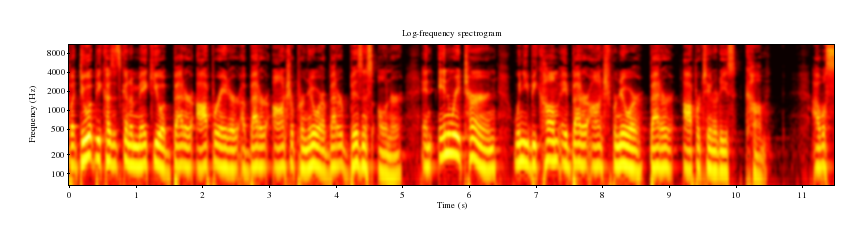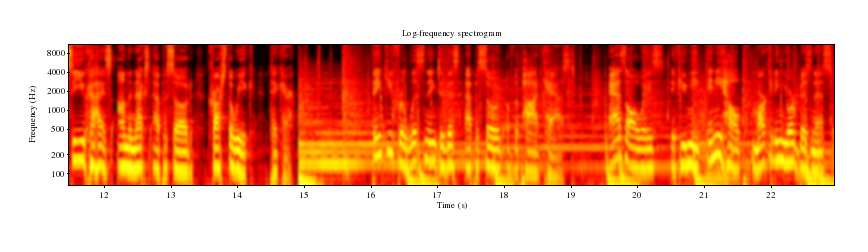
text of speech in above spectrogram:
but do it because it's going to make you a better operator, a better entrepreneur, a better business owner. And in return, when you become a better entrepreneur, better opportunities come. I will see you guys on the next episode. Crush the week. Take care. Thank you for listening to this episode of the podcast. As always, if you need any help marketing your business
